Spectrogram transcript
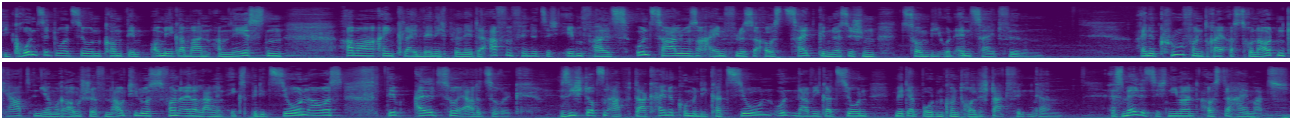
Die Grundsituation kommt dem Omega-Mann am nächsten, aber ein klein wenig Planet der Affen findet sich ebenfalls und zahllose Einflüsse aus zeitgenössischen Zombie- und Endzeitfilmen. Eine Crew von drei Astronauten kehrt in ihrem Raumschiff Nautilus von einer langen Expedition aus dem All zur Erde zurück. Sie stürzen ab, da keine Kommunikation und Navigation mit der Bodenkontrolle stattfinden kann. Es meldet sich niemand aus der Heimat.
